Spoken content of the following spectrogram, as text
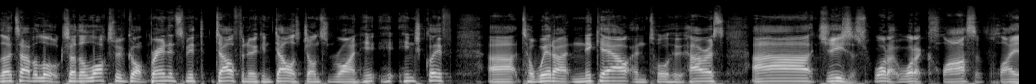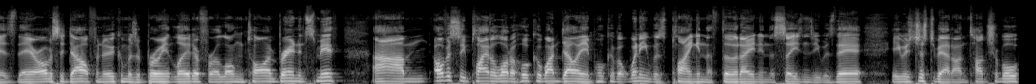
Let's have a look. So the locks we've got Brandon Smith, Dale Finucane, Dallas Johnson, Ryan H- Hinchcliffe, uh, Tawera Nikau, and Tohu Harris. Uh, Jesus, what a what a class of players there. Obviously, Dale Finucane was a brilliant leader for a long time. Brandon Smith um, obviously played a lot of hooker, one Dally M hooker, but when he was playing in the 13 in the seasons he was there, he was just about untouchable.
